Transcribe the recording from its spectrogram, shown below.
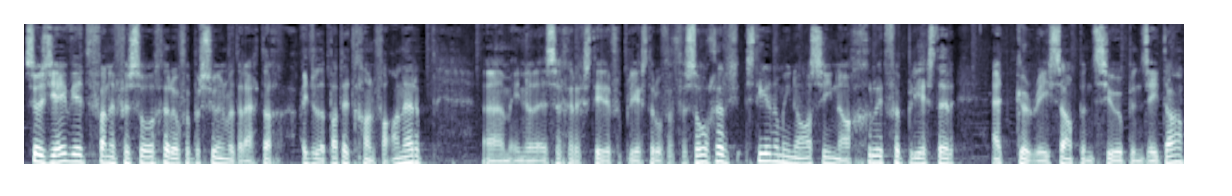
So as jy weet van 'n versorger of 'n persoon wat regtig uit hulle pad uit gaan verander, ehm um, en hulle is 'n geregistreerde verpleegster of 'n versorger, stuur 'n nominasie na grootverpleegster@caressa.co.za.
